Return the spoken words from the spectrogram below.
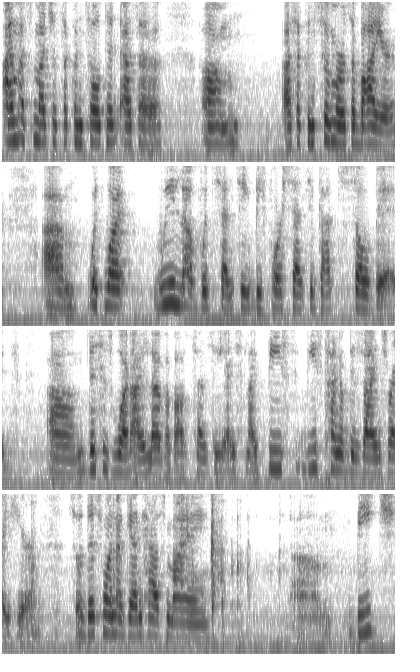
i'm as much as a consultant as a um, as a consumer as a buyer um, with what we love with Scentsy before Scentsy got so big. Um, this is what I love about Scentsy. it's like these these kind of designs right here. So this one again has my um, beach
